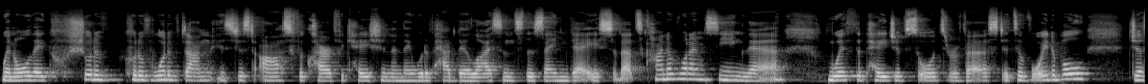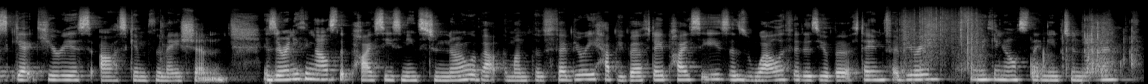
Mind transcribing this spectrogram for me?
when all they should have, could have, would have done is just ask for clarification and they would have had their license the same day. So that's kind of what I'm seeing there with the Page of Swords reversed. It's avoidable. Just get curious, ask information. Is there anything else that Pisces needs to know about the month of February? Happy birthday, Pisces, as well, if it is your birthday in February. Anything else they need to know?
